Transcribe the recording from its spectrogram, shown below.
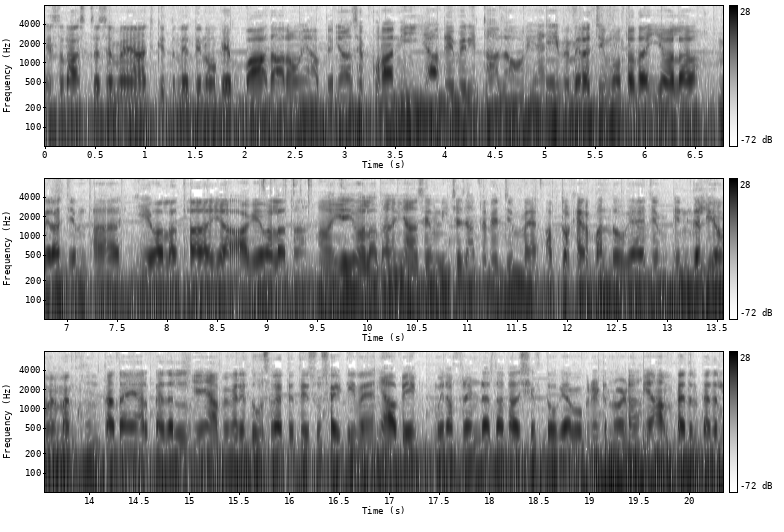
इस रास्ते से मैं आज कितने दिनों के बाद आ रहा हूँ यहाँ पे। यहाँ से पुरानी यादें मेरी ताज़ा हो रही है। यहीं पे मेरा जिम होता था, ये वाला मेरा जिम था, ये वाला था या आगे वाला था? हाँ यही वाला था। यहाँ से हम नीचे जाते थे जिम में। अब तो खैर बंद हो गया है जिम इन गलियों में मैं घूमता था यार पैदल। ये यहाँ पे मेरे दोस्त रहते थे सोसाइटी में। यहाँ पे एक मेरा फ्रेंड रहता था शिफ्ट हो गया वो ग्रेटर नोएडा यहाँ हम पैदल पैदल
